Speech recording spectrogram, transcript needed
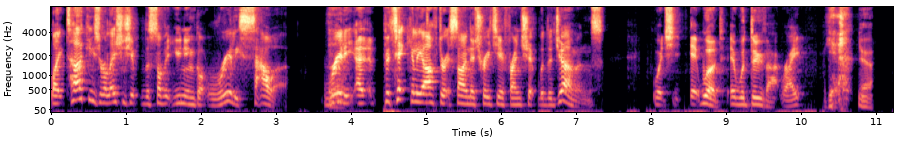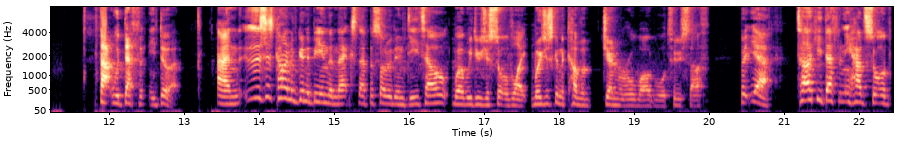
Like Turkey's relationship with the Soviet Union got really sour, really, uh, particularly after it signed the treaty of friendship with the Germans, which it would it would do that, right? Yeah. Yeah. that would definitely do it. And this is kind of going to be in the next episode in detail, where we do just sort of like we're just going to cover general World War II stuff. But yeah, Turkey definitely had sort of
